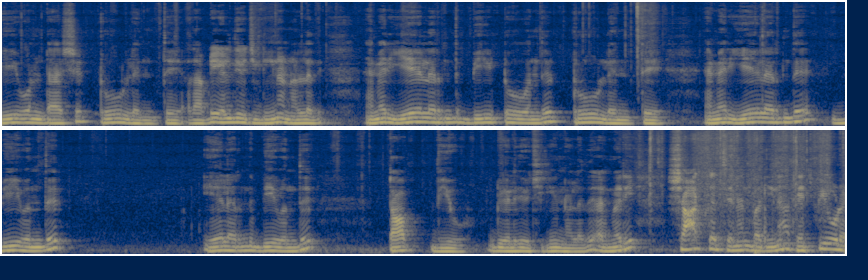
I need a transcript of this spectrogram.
B one dash true length அதை அப்படியே எழுதி வச்சுக்கிட்டிங்கன்னா நல்லது. அதுமாதிரி ஏலேருந்து பி டூ வந்து ட்ரூ லென்த்து அதுமாதிரி ஏலேருந்து பி வந்து ஏலேருந்து பி வந்து டாப் வியூ இப்படி எழுதி வச்சுக்கிங்க நல்லது. அது மாதிரி ஷார்ட்கட்ஸ் என்னென்னு பார்த்தீங்கன்னா ஹெச்பியோட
